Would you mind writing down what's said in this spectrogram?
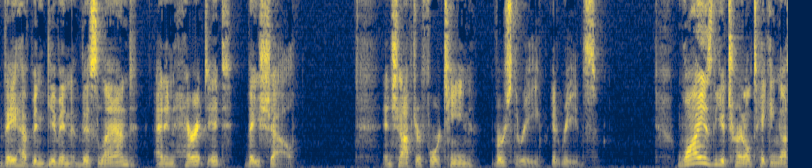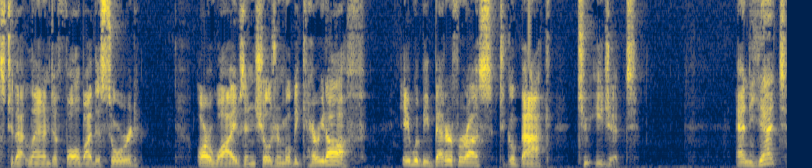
They have been given this land, and inherit it they shall. In chapter 14, verse 3, it reads Why is the Eternal taking us to that land to fall by the sword? Our wives and children will be carried off. It would be better for us to go back to Egypt. And yet,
